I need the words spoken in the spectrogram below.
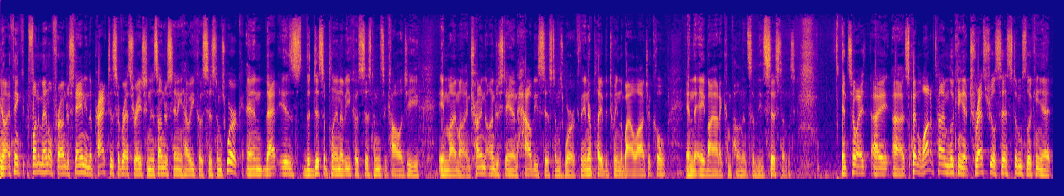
you know, I think fundamental for understanding the practice of restoration is understanding how ecosystems work, and that is the discipline of ecosystems ecology in my mind, trying to understand how these systems work, the interplay between the biological and the abiotic components of these systems. And so I, I uh, spent a lot of time looking at terrestrial systems, looking at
